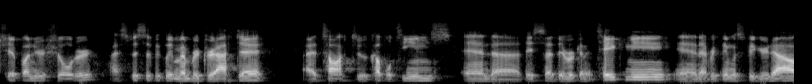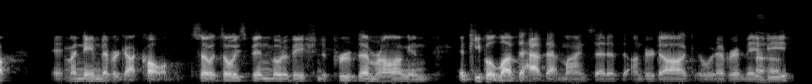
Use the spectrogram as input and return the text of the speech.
chip on your shoulder. I specifically remember draft day. I had talked to a couple teams, and uh, they said they were going to take me, and everything was figured out, and my name never got called. So it's always been motivation to prove them wrong, and and people love to have that mindset of the underdog or whatever it may uh-huh. be.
